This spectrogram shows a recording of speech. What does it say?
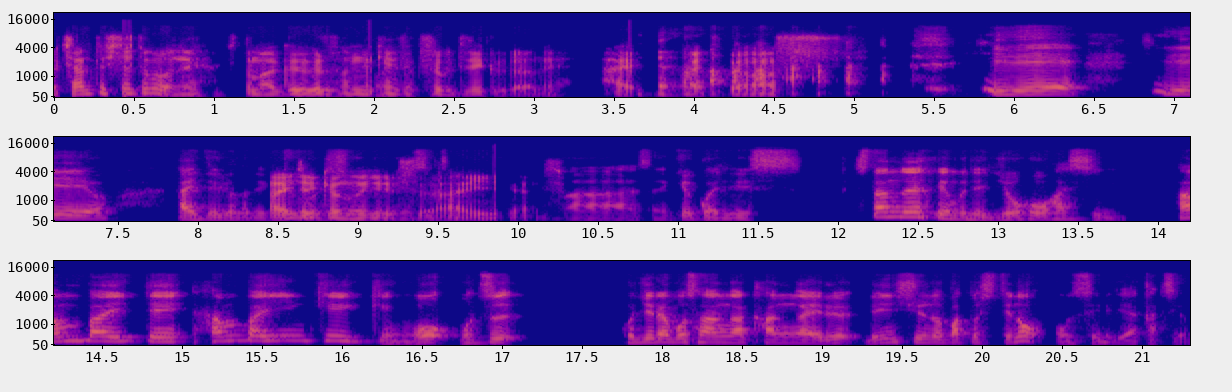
あ、ちゃんとしたところはね、ちょっとまあ Google さんで検索すれば出てくるからね。はい。ありがとうございます。ひでえ、ひでえよ。はい、ということで。はい、じゃあ今日のニュース。ははい。ますあ今日これです。スタンド FM で情報発信、販売店、販売員経験を持つ、こじらぼさんが考える練習の場としての音声メディア活用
